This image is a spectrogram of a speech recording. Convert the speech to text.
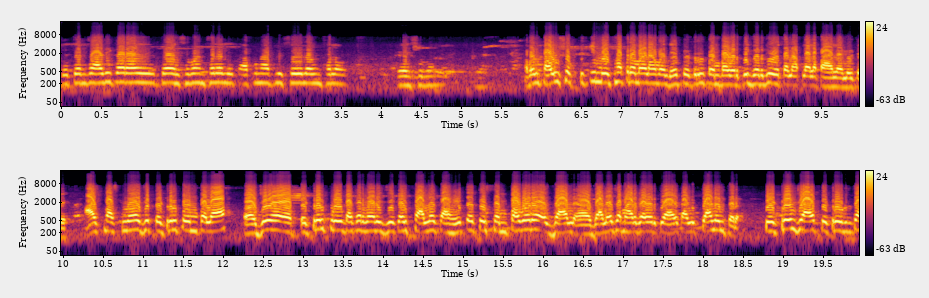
तर त्यांचा अधिकार आहे त्या हिशोबाने चालवले. आपण आपली सोय लावून चालाव त्या हिशोबाने. आपण पाहू शकतो की मोठ्या प्रमाणामध्ये पेट्रोल पंपावरती गर्दी होताना आपल्याला पाहायला मिळते. आजपासून जे पेट्रोल पंपाला जे पेट्रोल पुरवठा करणारे जे काही चालक आहेत तर ते संपावर जाण्याच्या मार्गावरती आहेत आणि त्यानंतर पेट्रोल जे आहे पेट्रोलचा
